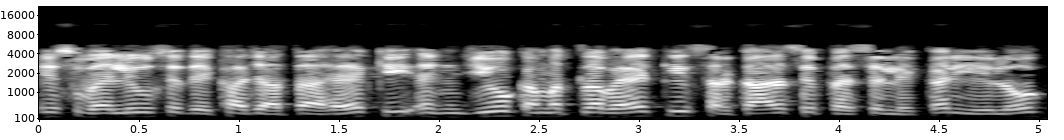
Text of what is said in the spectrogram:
इस वैल्यू से देखा जाता है कि एनजीओ का मतलब है कि सरकार से पैसे लेकर ये लोग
